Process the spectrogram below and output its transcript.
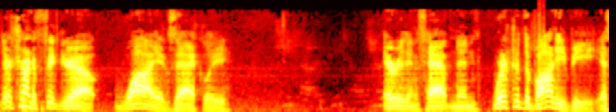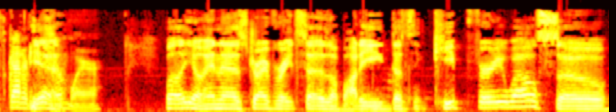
they're trying to figure out why exactly everything's happening. Where could the body be? It's got to be Yeah. somewhere. Well, you know, and as Drive 8 says, a body doesn't keep very well, so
